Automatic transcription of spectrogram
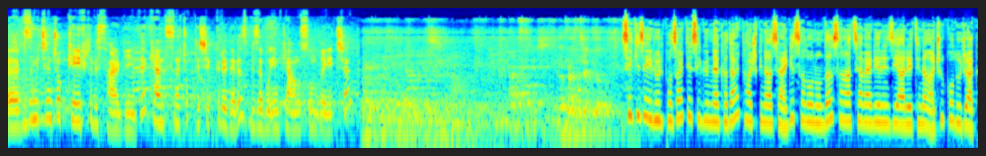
Ee, Bizim için çok keyifli bir sergiydi. Kendisine çok teşekkür ederiz bize bu imkanı sunduğu için. 8 Eylül pazartesi gününe kadar Taşbina Sergi Salonu'nda sanatseverlerin ziyaretine açık olacak.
